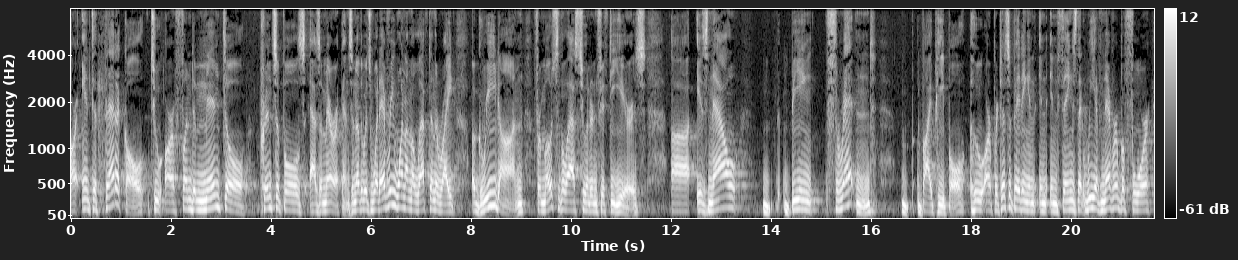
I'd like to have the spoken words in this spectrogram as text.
are antithetical to our fundamental principles as Americans. In other words, what everyone on the left and the right agreed on for most of the last 250 years uh, is now being threatened by people who are participating in, in, in, things that we have never before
